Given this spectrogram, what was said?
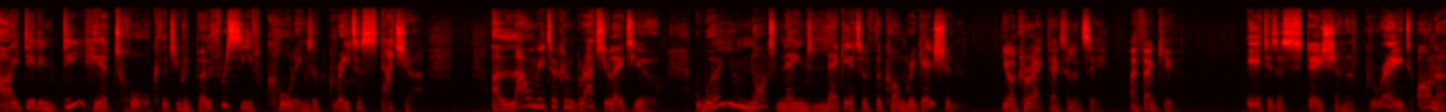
I did indeed hear talk that you had both received callings of greater stature. Allow me to congratulate you. Were you not named legate of the congregation? You are correct, Excellency. I thank you. It is a station of great honor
